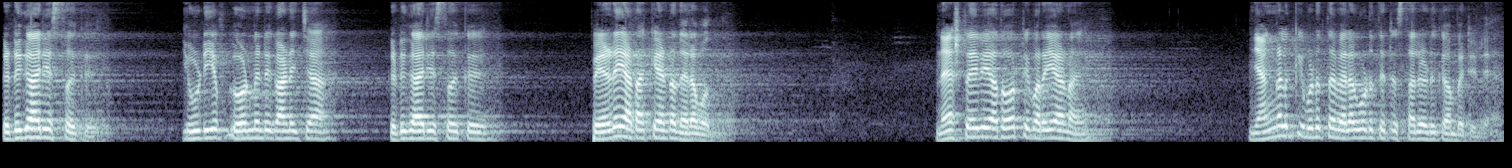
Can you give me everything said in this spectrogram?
കെടുകാര്യസ്ഥക്ക് യു ഡി എഫ് ഗവൺമെന്റ് കാണിച്ച കെടുകാര്യസ്ഥക്ക് പിഴയടക്കേണ്ട നില വന്നു നാഷണൽ ഹൈവേ അതോറിറ്റി പറയാണ് ഞങ്ങൾക്ക് ഇവിടുത്തെ വില കൊടുത്തിട്ട് സ്ഥലം എടുക്കാൻ പറ്റില്ല.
